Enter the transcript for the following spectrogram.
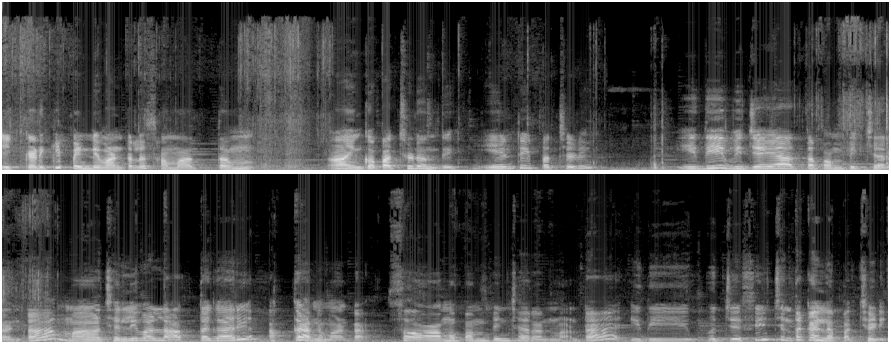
ఇక్కడికి పిండి వంటలు సమాప్తం. ఇంకో పచ్చడి ఉంది. ఏంటి పచ్చడి? ఇది విజయ అత్త పంపించారంట. మా చెల్లి వాళ్ళ అత్తగారి అక్క అన్నమాట. సో ఆమె పంపించారనమాట ఇది వచ్చేసి చింతకాయల పచ్చడి.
